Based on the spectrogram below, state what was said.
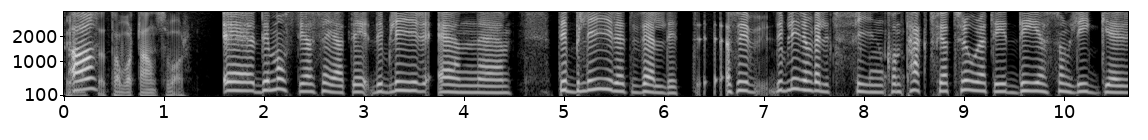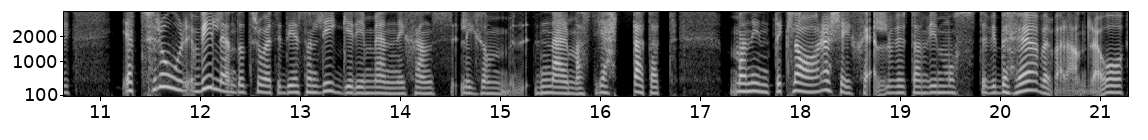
Vi ja. måste ta vårt ansvar. Eh, det måste jag säga att det, det, blir en eh, det blir ett väldigt alltså det blir en väldigt fin kontakt för jag tror att det är det som ligger jag tror, vill ändå tro att det är det som ligger i människans liksom, närmast hjärtat att man inte klarar sig själv utan vi måste, vi behöver varandra och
